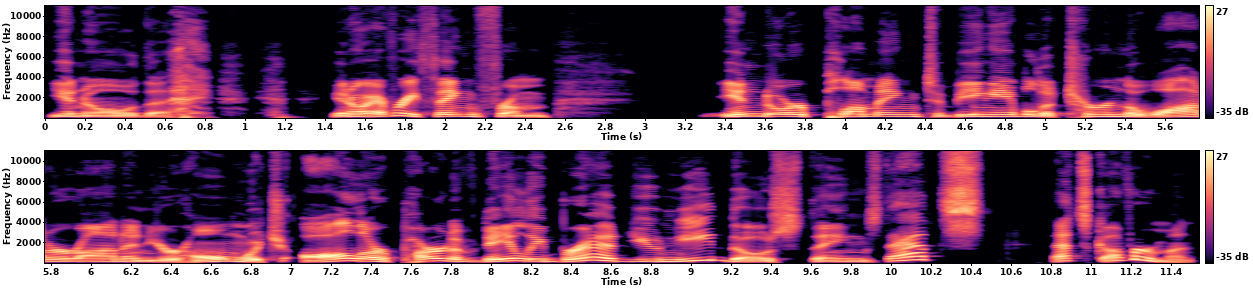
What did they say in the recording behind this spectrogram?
you know, the you know, everything from indoor plumbing to being able to turn the water on in your home, which all are part of daily bread, you need those things. That's that's government.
